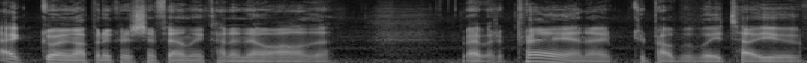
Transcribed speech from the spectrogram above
I growing up in a Christian family, kind of know all the right way to pray, and I could probably tell you,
